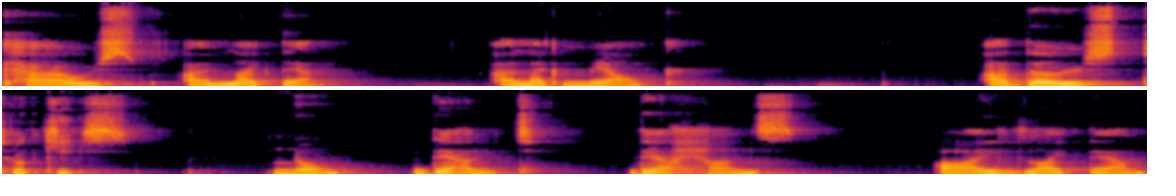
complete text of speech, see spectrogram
cows. I like them. I like milk. Are those turkeys? No, they aren't. They are hens. I like them.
